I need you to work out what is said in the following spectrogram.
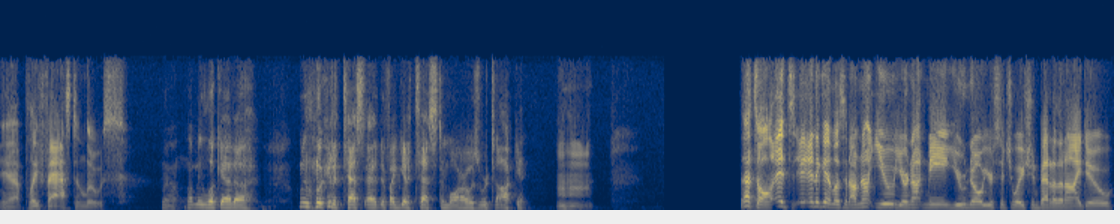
yeah, play fast and loose. Well, let me look at a let me look at a test at if I get a test tomorrow as we're talking. hmm That's all. It's and again, listen, I'm not you, you're not me. You know your situation better than I do.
